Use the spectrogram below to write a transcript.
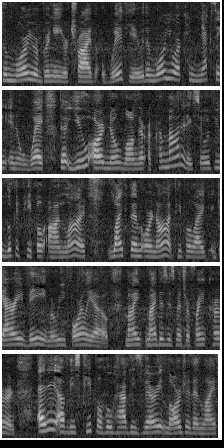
the more you're bringing your tribe with you, the more you are connecting in a way that you are no longer a commodity. So, if you look at people online, like them or not, people like Gary Vee, Marie Forleo, my, my business mentor, Frank Kern, any of these people who have these very larger than life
